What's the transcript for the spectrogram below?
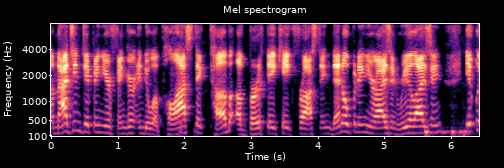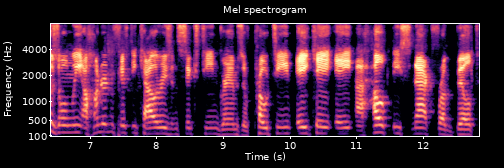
Imagine dipping your finger into a plastic tub of birthday cake frosting, then opening your eyes and realizing it was only 150 calories and 16 grams of protein, aka a healthy snack from Built.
